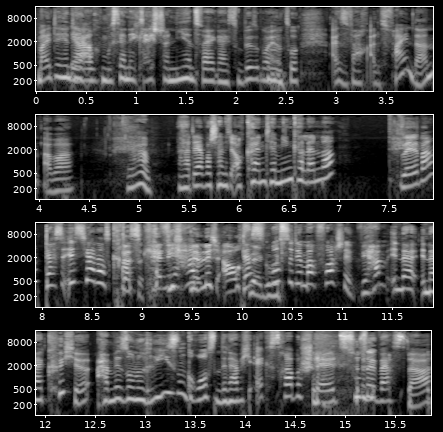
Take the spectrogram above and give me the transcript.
meinte hinterher Ja. auch, muss ja nicht gleich stornieren, es war ja gar nicht so böse gemeint und so. Also es war auch alles fein dann, aber ja. Hat er wahrscheinlich auch keinen Terminkalender? Selber? Das ist ja das Krasse. Das kenn Wir ich nämlich auch Das sehr gut. musst du dir mal vorstellen. Wir haben in der, in der Küche, haben wir so einen riesengroßen, den habe ich extra bestellt zu Silvester,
